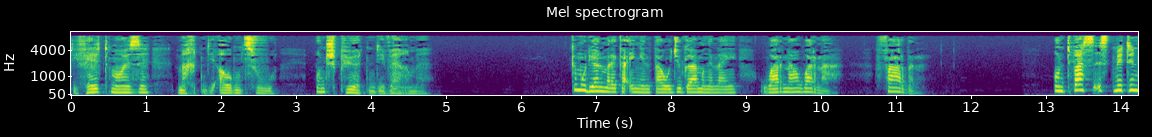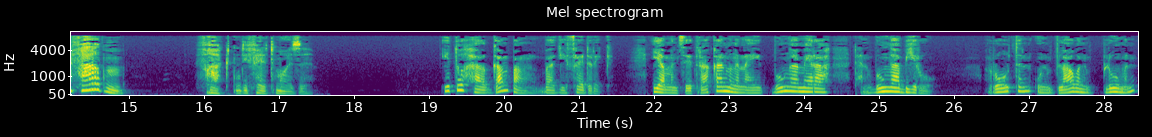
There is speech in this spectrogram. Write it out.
Die Feldmäuse machten die Augen zu und spürten die Wärme. Kemudian mereka ingin tahu juga mengenai warna-warna, Farben. Und was ist mit den Farben? fragten die Feldmäuse. Itu hal gampang bagi Frederick. Ia menceritakan mengenai bunga merah dan bunga biru, roten und blauen Blumen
